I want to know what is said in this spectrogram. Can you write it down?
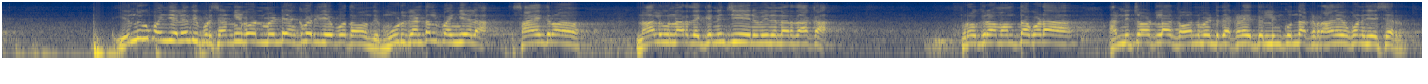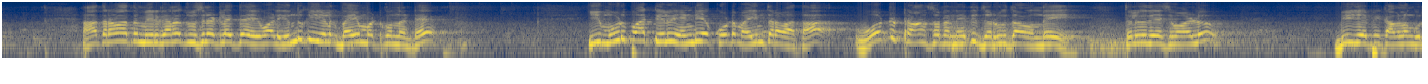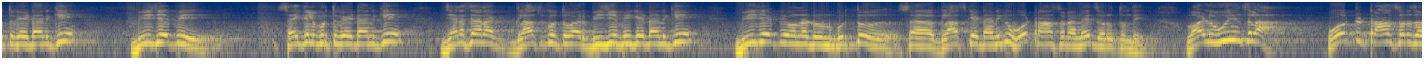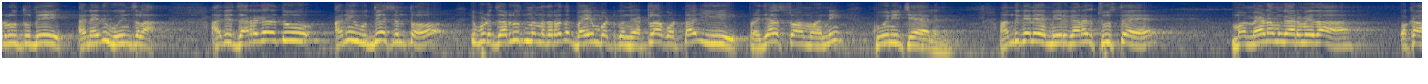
ఎందుకు పనిచేయలేదు ఇప్పుడు సెంట్రల్ గవర్నమెంట్ ఎంక్వైరీ చేయబోతా ఉంది. మూడు గంటలు పనిచేయాల సాయంత్రం నాలుగున్నర దగ్గర నుంచి ఎనిమిదిన్నర దాకా. ప్రోగ్రాం అంతా కూడా అన్ని చోట్ల గవర్నమెంట్ది ఎక్కడైతే లింక్ ఉందో అక్కడ రానివ్వకుండా చేశారు. ఆ తర్వాత మీరు కనుక చూసినట్లయితే వాళ్ళు ఎందుకు వీళ్ళకి భయం పట్టుకుందంటే ఈ మూడు పార్టీలు ఎన్డీఏ కూటమి అయిన తర్వాత ఓటు ట్రాన్స్ఫర్ అనేది జరుగుతూ ఉంది. తెలుగుదేశం వాళ్ళు బీజేపీ కమలం గుర్తుకేయడానికి బీజేపీ సైకిల్ గుర్తుకేయడానికి జనసేన గ్లాస్ గుర్తు వారు బీజేపీ వేయడానికి బీజేపీ ఉన్నటువంటి గుర్తు స- కేయడానికి ఓటు ట్రాన్స్ఫర్ అనేది జరుగుతుంది. వాళ్ళు ఊహించలా ఓటు ట్రాన్స్ఫర్ జరుగుతుంది అనేది ఊహించలా. అది జరగదు అని ఉద్దేశంతో ఇప్పుడు జరుగుతున్న తర్వాత భయం పట్టుకుంది. ఎట్లా కొట్ట? ఈ ప్రజాస్వామ్యాన్ని కూనీ చేయాలని. అందుకనే మీరు కనుక చూస్తే మా మేడం గారి మీద ఒక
